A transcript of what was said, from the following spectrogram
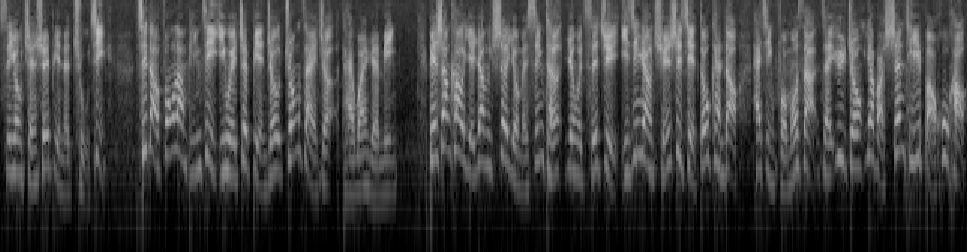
形用陈水扁的处境。祈祷风浪平静，因为这扁舟装载着台湾人民。扁上靠也让舍友们心疼，认为此举已经让全世界都看到，还请佛摩萨在狱中要把身体保护好。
